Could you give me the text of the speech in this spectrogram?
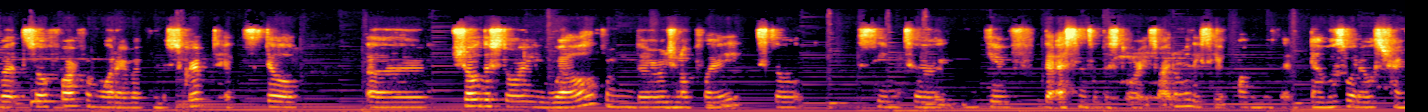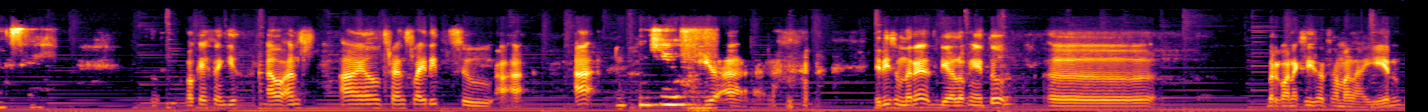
But so far, from what I read from the script, it still uh, showed the story well from the original play. It still seemed to give the essence of the story. So I don't really see a problem with it. That was what I was trying to say. Okay, thank you. I'll ans- I'll translate it to. A. Thank you. Iya. A. Jadi sebenarnya dialognya itu eh, berkoneksi satu sama lain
